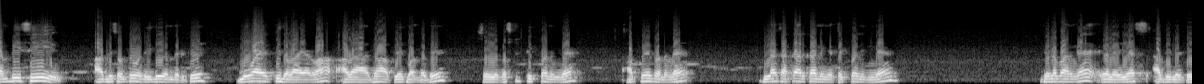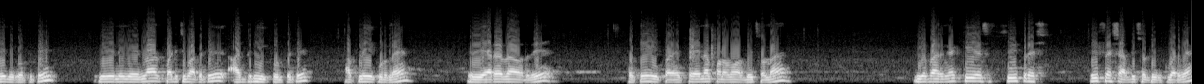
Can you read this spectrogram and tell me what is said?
எம்பிசி அப்படின்னு சொல்லிட்டு ஒரு இது வந்திருக்கு. மூவாயிரத்தி தொள்ளாயிரம் ரூபா அதை அதான் அப்ளை பண்ணுறது ஸோ இதை ஃபஸ்ட்டு கிளிக் பண்ணுங்கள் அப்ளை பண்ணுங்கள் எல்லாம் கரெக்டாக இருக்கா? நீங்கள் செக் பண்ணிக்கங்க. இதில் பாருங்கள் இதில் எஸ் அப்படின்னு இது கொடுத்துட்டு இது நீங்கள் எல்லாம் படித்து பார்த்துட்டு அக்ரி கொடுத்துட்டு அப்ளை கொடுங்க. இது எரர் தான் வருது. ஓகே இப்போ இப்போ என்ன பண்ணணும் அப்படின்னு சொன்னால் இங்கே பாருங்கள் கீஎஸ் ரீஃப்ரெஷ் ரீஃப்ரெஷ் அப்படின்னு சொல்லிட்டு பாருங்கள் பாருங்க.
